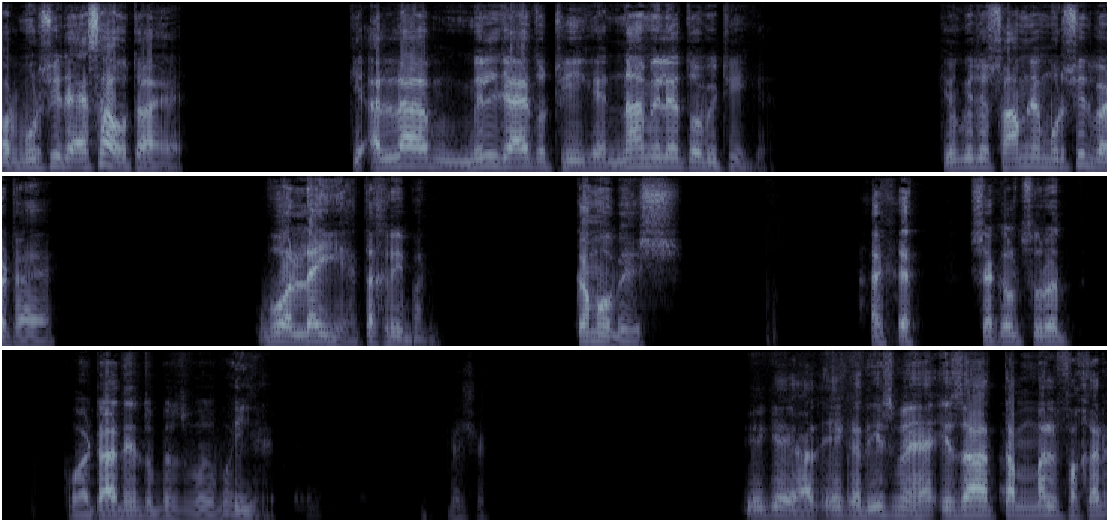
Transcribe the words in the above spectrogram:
اور مرشد ایسا ہوتا ہے کہ اللہ مل جائے تو ٹھیک ہے نہ ملے تو بھی ٹھیک ہے کیونکہ جو سامنے مرشد بیٹھا ہے وہ اللہ ہی ہے تقریباً کم و بیش اگر شکل صورت کو ہٹا دیں تو پھر وہی ہے بے شک کیونکہ ایک حدیث میں ہے ازا تم الفخر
